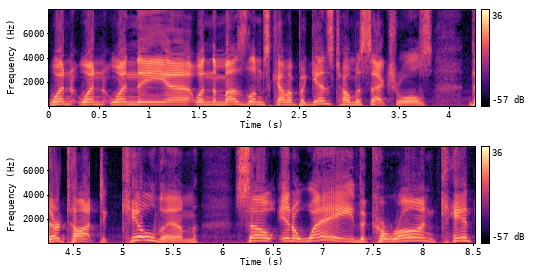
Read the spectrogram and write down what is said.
when when when the uh, when the Muslims come up against homosexuals, they're taught to kill them. So in a way, the Quran can't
